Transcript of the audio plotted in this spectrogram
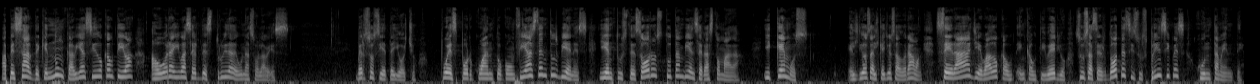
a pesar de que nunca había sido cautiva, ahora iba a ser destruida de una sola vez. Versos 7 y 8. Pues por cuanto confiaste en tus bienes y en tus tesoros, tú también serás tomada. Y Quemos, el Dios al que ellos adoraban, será llevado en cautiverio, sus sacerdotes y sus príncipes juntamente.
